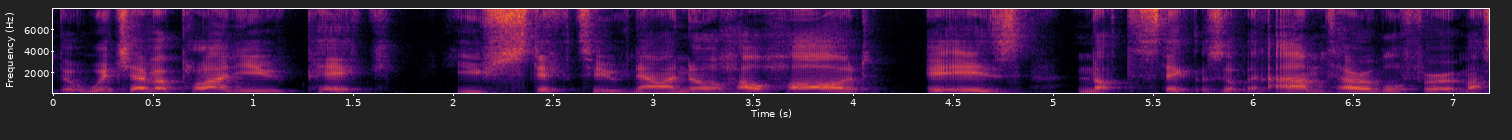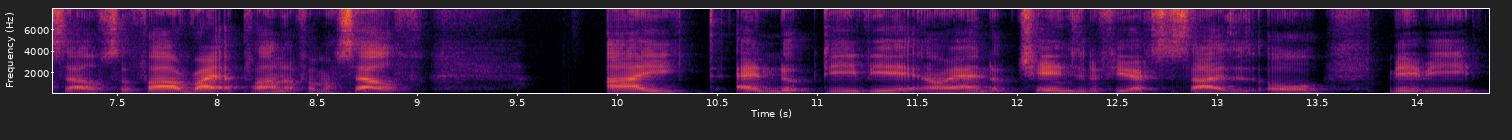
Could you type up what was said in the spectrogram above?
that whichever plan you pick you stick to. Now, I know how hard it is not to stick to something. I'm terrible for it myself. So if I write a plan up for myself, I end up deviating or I end up changing a few exercises or maybe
